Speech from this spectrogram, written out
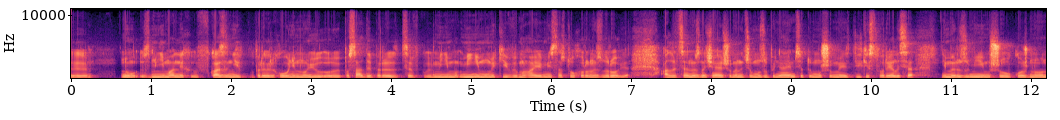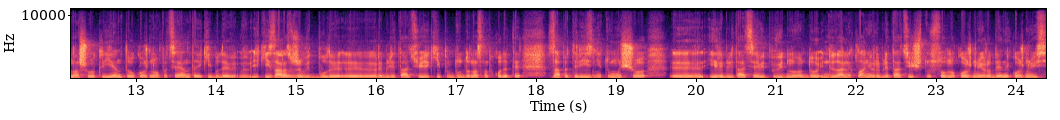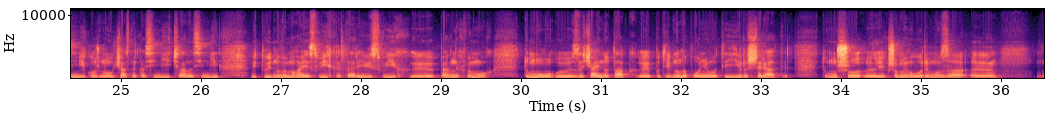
Ну, з мінімальних вказані перераховані мною е, посади, це мінімум, який вимагає Міністерство охорони здоров'я. Але це не означає, що ми на цьому зупиняємося, тому що ми тільки створилися, і ми розуміємо, що у кожного нашого клієнта, у кожного пацієнта, який буде, які зараз вже відбули е, реабілітацію, які будуть до нас надходити, запити різні, тому що е, і реабілітація відповідно до індивідуальних планів реабілітації стосовно кожної родини, кожної сім'ї, кожного учасника сім'ї, члена сім'ї, відповідно вимагає своїх критеріїв і своїх певних вимог. Тому, звичайно, так е, потрібно наповнювати її, розширяти. Тому що, е, якщо ми говоримо за е, е,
